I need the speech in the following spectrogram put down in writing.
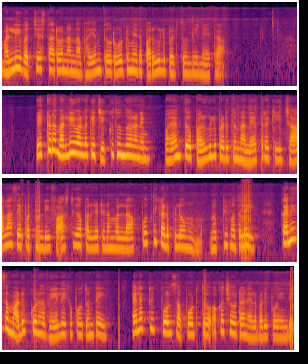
మళ్ళీ వచ్చేస్తారోనన్న భయంతో రోడ్డు మీద పరుగులు పెడుతుంది నేత్ర. ఎక్కడ మళ్ళీ వాళ్ళకి చిక్కుతుందోనని భయంతో పరుగులు పెడుతున్న నేత్రకి చాలాసేపటి నుండి ఫాస్ట్గా పరిగెట్టడం వల్ల పొత్తి కడుపులో నొప్పి మొదలై కనీసం అడుగు కూడా వేయలేకపోతుంటే ఎలక్ట్రిక్ పోల్ సపోర్ట్తో ఒక చోట నిలబడిపోయింది.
